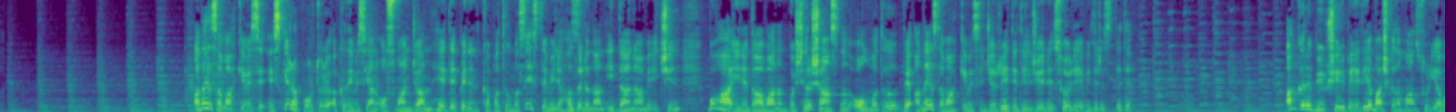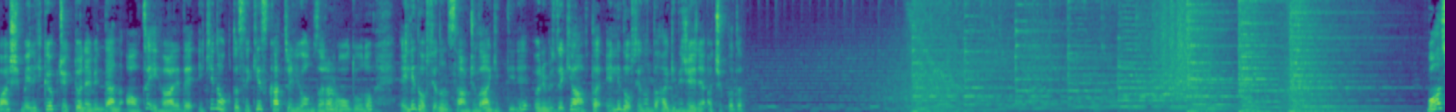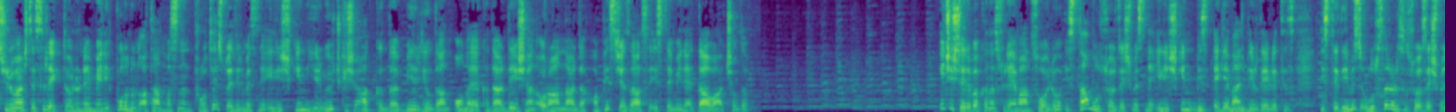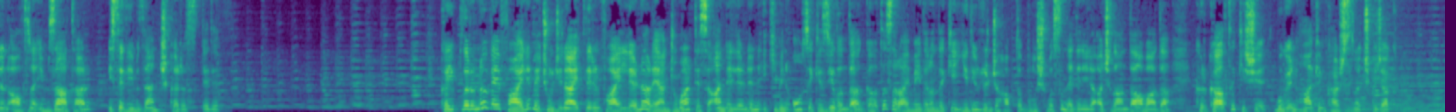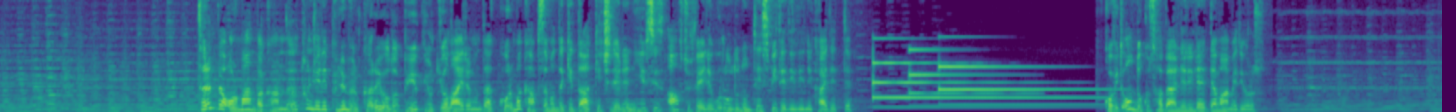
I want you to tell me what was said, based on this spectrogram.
Anayasa Mahkemesi eski raportörü akademisyen Osman Can, HDP'nin kapatılması istemiyle hazırlanan iddianame için bu haliyle davanın başarı şansının olmadığı ve Anayasa Mahkemesi'nce reddedileceğini söyleyebiliriz dedi. Ankara Büyükşehir Belediye Başkanı Mansur Yavaş, Melih Gökçek döneminden 6 ihalede 2.8 katrilyon zarar olduğunu, 50 dosyanın savcılığa gittiğini, önümüzdeki hafta 50 dosyanın daha gideceğini açıkladı. Boğaziçi Üniversitesi Rektörlüğüne Melih Bulu'nun atanmasının protesto edilmesine ilişkin 23 kişi hakkında bir yıldan 10 aya kadar değişen oranlarda hapis cezası istemiyle dava açıldı. İçişleri Bakanı Süleyman Soylu, İstanbul Sözleşmesi'ne ilişkin biz egemen bir devletiz. İstediğimiz uluslararası sözleşmenin altına imza atar, istediğimizden çıkarız, dedi. Kayıplarını ve faili meçhul cinayetlerin faillerini arayan cumartesi annelerinin 2018 yılında Galatasaray Meydanı'ndaki 700. hafta buluşması nedeniyle açılan davada 46 kişi bugün hakim karşısına çıkacak. Tarım ve Orman Bakanlığı, Tunceli Pülümür Karayolu Büyük Yurt yol ayrımında koruma kapsamındaki dağ keçilerinin yivsiz av tüfeğiyle vurulduğunun tespit edildiğini kaydetti. Covid-19 haberleriyle devam ediyoruz.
